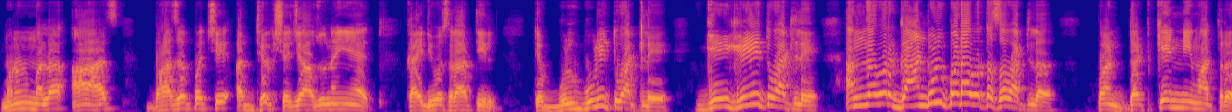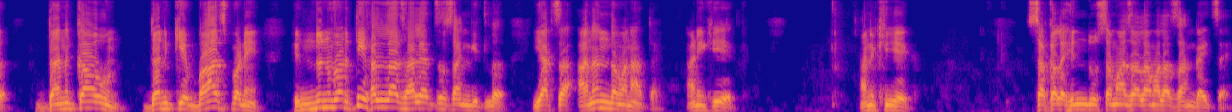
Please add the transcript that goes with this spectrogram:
म्हणून मला आज भाजपचे अध्यक्ष जे अजूनही आहेत काही दिवस राहतील ते बुळबुळीत वाटले गिळगिळीत वाटले अंगावर गांडूळ पडावं तसं वाटलं. पण दटकेंनी मात्र दणकावून दणकेबाजपणे हिंदूंवरती हल्ला झाल्याचं सांगितलं याचा आनंद मनात आहे. आणखी एक आणखी एक. सकल हिंदू समाजाला मला सांगायचं आहे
